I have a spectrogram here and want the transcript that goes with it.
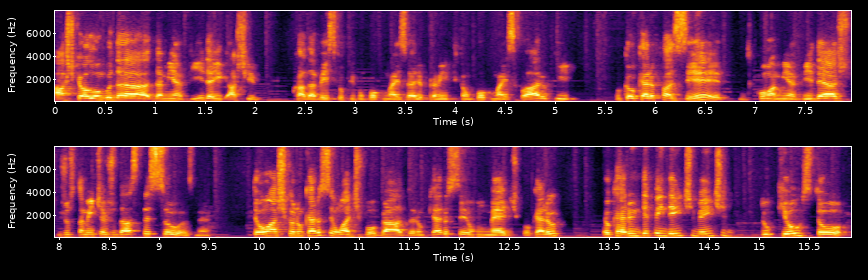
Acho que ao longo da, da minha vida, e acho que cada vez que eu fico um pouco mais velho, para mim fica um pouco mais claro que o que eu quero fazer com a minha vida é justamente ajudar as pessoas, né? Então, acho que eu não quero ser um advogado, eu não quero ser um médico, eu quero, eu quero independentemente do que eu estou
